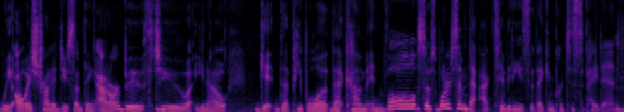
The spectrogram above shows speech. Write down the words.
we always try to do something at our booth to mm-hmm. you know get the people that come involved. So, what are some of the activities that they can participate in?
